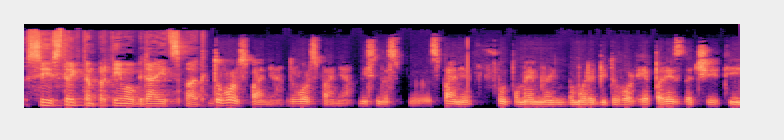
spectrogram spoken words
si strikten pri tem, kdaj iti spat? Dovolj spanja, dovolj spanja. Mislim, da spanje je ful pomembno in da mora biti dovolj. Je pa res, da če ti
